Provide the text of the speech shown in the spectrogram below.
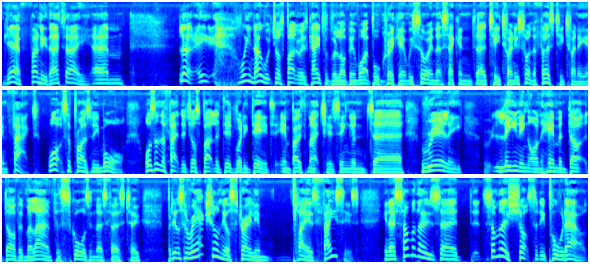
Yeah, funny that, eh? Um, look, he, we know what Jos Buttler is capable of in white ball cricket, and we saw it in that second uh, T20. We saw it in the first T20. In fact, what surprised me more wasn't the fact that Jos Buttler did what he did in both matches. England uh, really leaning on him and da- David Malan for scores in those first two, but it was a reaction on the Australian players' faces. You know, some of those uh, some of those shots that he pulled out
